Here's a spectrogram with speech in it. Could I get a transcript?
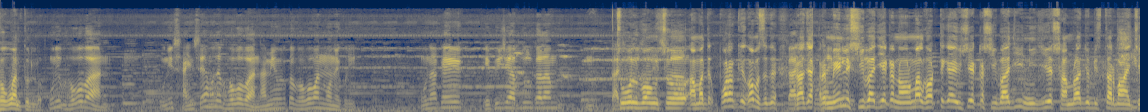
ভগবান তুল্য। উনি ভগবান। উনি সায়েন্সে আমাদের ভগবান। আমি ওকে ভগবান মনে করি। ওনাকে এপিজে আব্দুল কালাম চোল বংশ আমাদের পড়ার কি আছে রাজা মেনলি শিবাজি একটা নর্মাল ঘর থেকে এসে একটা শিবাজি নিজের সাম্রাজ্য বিস্তার বানাইছে।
